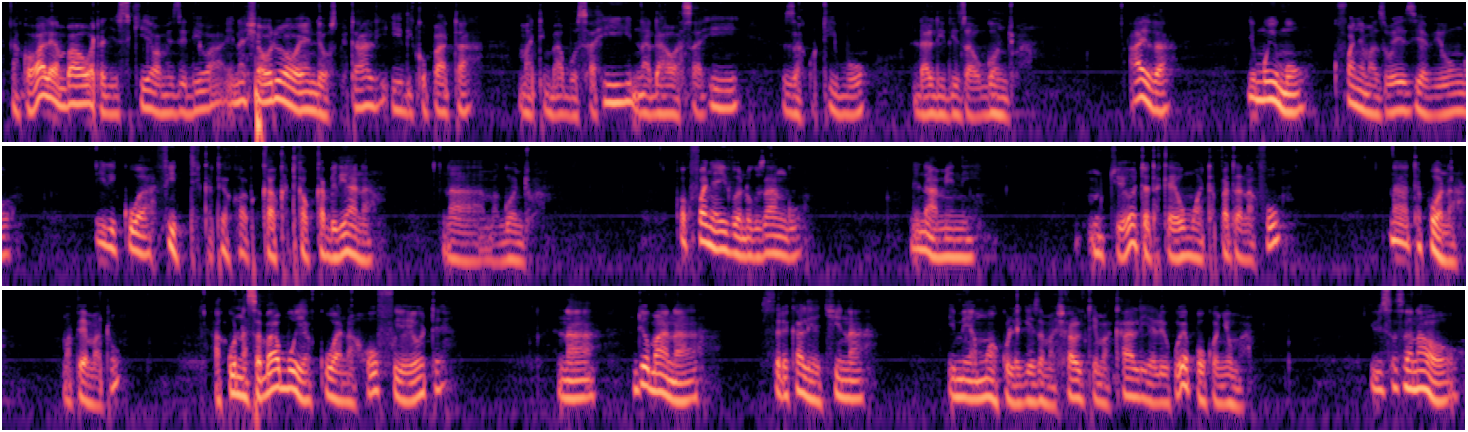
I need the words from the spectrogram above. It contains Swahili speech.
Na kwa wale ambao watajisikia wamezidiwa, inashauriwa waende hospitali ili kupata matibabu sahihi na dawa sahihi za kutibu dalili za ugonjwa. Aidha, ni muhimu kufanya mazoezi ya viungo ili kuwa fit katika, katika kukabiliana na magonjwa. Kwa kufanya hivyo, ndugu zangu, ninaamini mtu yeyote atakayeumwa atapata nafuu na atapona mapema tu. Hakuna sababu ya kuwa na hofu yoyote, na ndio maana serikali ya China imeamua kulegeza masharti makali yaliyokuwepo huko nyuma. Hivi sasa nao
